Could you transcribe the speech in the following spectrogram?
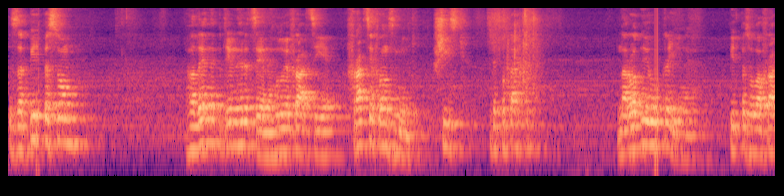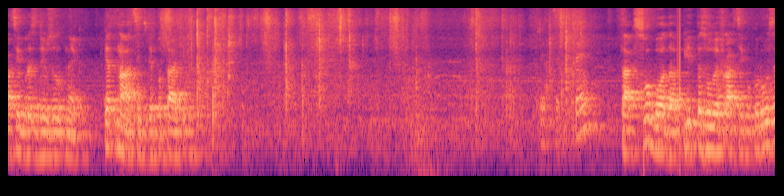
За підписом Галини Петрівни Грицини, голови фракції, фракція фронт змін 6 депутатів. Народний рух України, підпис голова фракції Брездів Золотник 15 депутатів. Так, Свобода, підпис голови фракції Кукурузи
